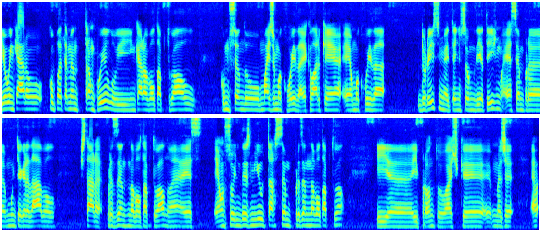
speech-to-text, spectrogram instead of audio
eu encaro completamente tranquilo e encaro a volta a Portugal como sendo mais uma corrida. É claro que é, é uma corrida duríssima e tem o seu mediatismo, é sempre muito agradável estar presente na volta a Portugal, não é? É, é um sonho desde miúdo estar sempre presente na volta a Portugal e, uh, e pronto, acho que. Mas a,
